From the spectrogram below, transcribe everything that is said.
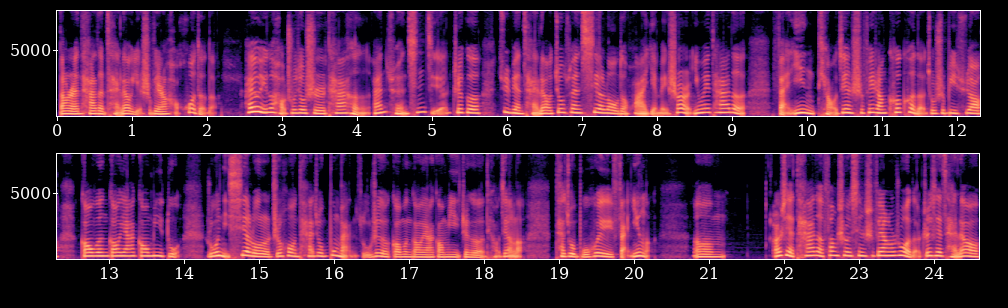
当然它的材料也是非常好获得的。还有一个好处就是它很安全清洁。这个聚变材料就算泄漏的话也没事儿，因为它的反应条件是非常苛刻的，就是必须要高温、高压、高密度。如果你泄露了之后，它就不满足这个高温、高压、高密这个条件了，它就不会反应了。嗯。而且它的放射性是非常弱的，这些材料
